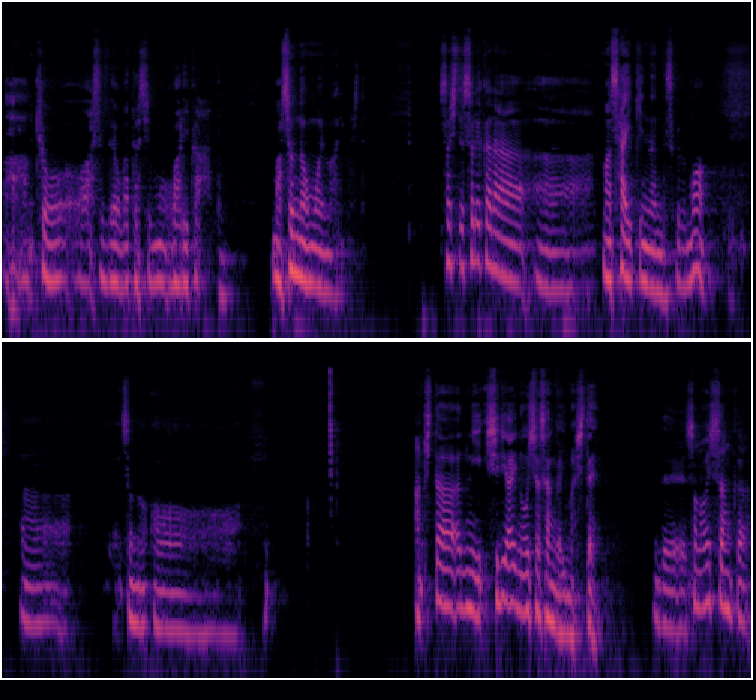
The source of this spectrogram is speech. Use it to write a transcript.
ああ、今日明日で私も終わりかと。まあそんな思いもありました。そしてそれから、あまあ最近なんですけども、あその、秋田に知り合いのお医者さんがいまして、で、そのお医者さんか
